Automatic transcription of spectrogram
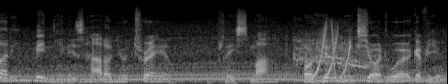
buddy Minion is hot on your trail. Play smart, or he'll make short work of you.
